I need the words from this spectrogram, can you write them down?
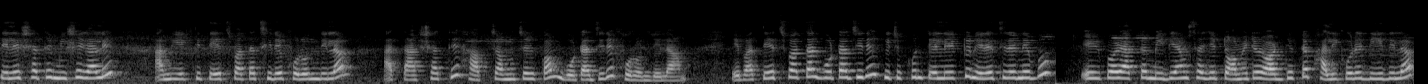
তেলের সাথে মিশে গেলে আমি একটি তেজপাতা ছিঁড়ে ফোড়ন দিলাম। আর তার সাথে হাফ চামচের কম গোটা জিরে ফোড়ন দিলাম। এবার তেজপাতার গোটা জিরে কিছুক্ষণ তেলে একটু নেড়ে চেড়ে নেব। এরপর একটা মিডিয়াম সাইজের টমেটোর অর্ধেকটা ফালি করে দিয়ে দিলাম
